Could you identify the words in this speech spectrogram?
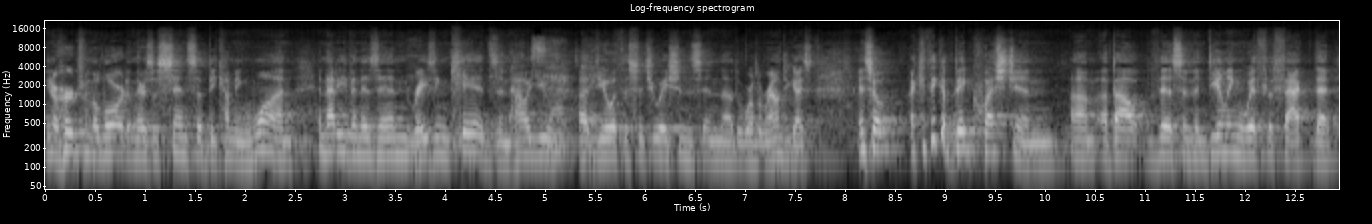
you know heard from the Lord, and there's a sense of becoming one, and that even is in raising kids and how you uh, deal with the situations in uh, the world around you guys. And so, I could think a big question um, about this, and then dealing with the fact that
